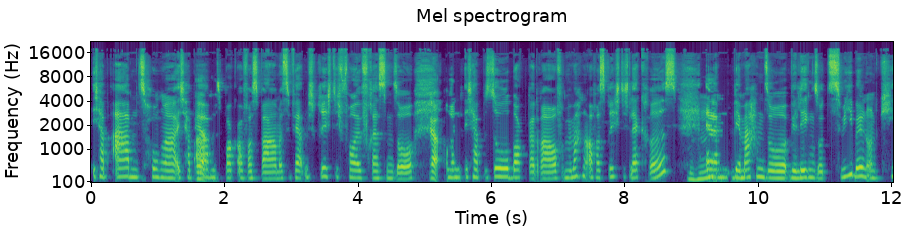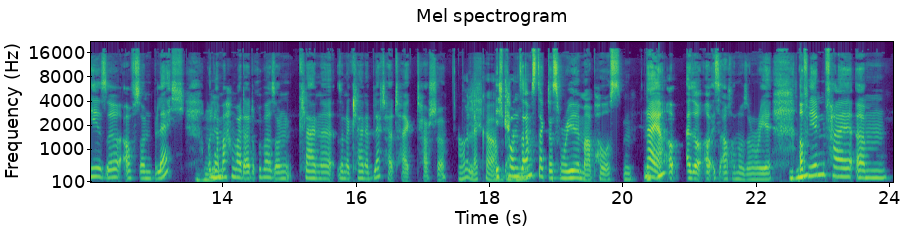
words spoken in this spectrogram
Ich habe abends Hunger, ich habe Ja. abends Bock auf was Warmes. Ich werde mich richtig voll fressen so. Ja. Und ich habe so Bock da drauf. Und wir machen auch was richtig Leckeres. Mhm. Ähm, wir machen so, wir legen so Zwiebeln und Käse auf so ein Blech und dann Mhm. machen wir da drüber so, ein kleine, so eine kleine Blätterteigtasche. Oh, lecker. Ich kann Mhm. Samstag das Reel mal posten. Naja, Mhm. also ist auch nur so ein Reel. Mhm. Auf jeden Fall, ähm,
